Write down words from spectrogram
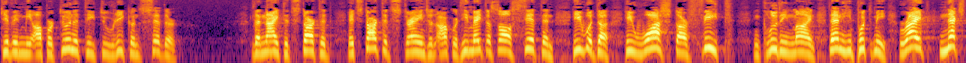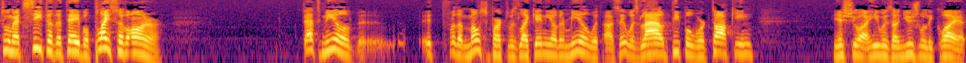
giving me opportunity to reconsider. The night it started, it started strange and awkward. He made us all sit and he would, uh, he washed our feet, including mine. Then he put me right next to him at seat of the table, place of honor. That meal, uh, it, for the most part, was like any other meal with us. It was loud. People were talking. Yeshua, he was unusually quiet.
